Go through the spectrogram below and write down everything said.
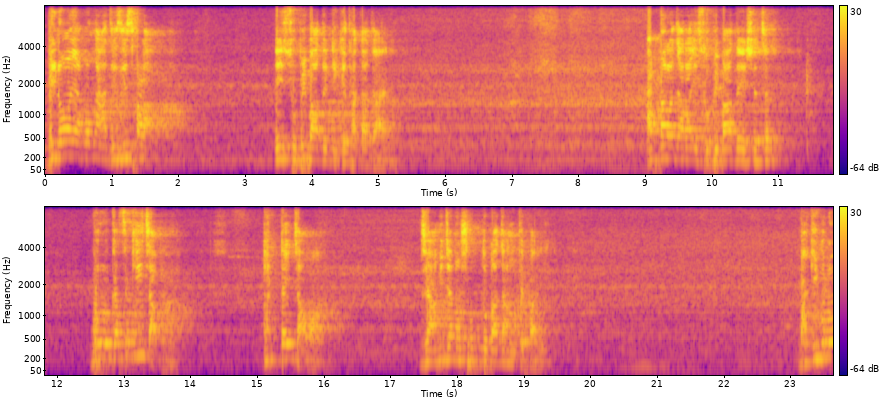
বিনয় এবং আজিজি ছাড়া এই সুফিবাদে টিকে থাকা যায় না। আপনারা যারা এই সুফিবাদে এসেছেন গুরুর কাছে কি চাবেন একটাই চাওয়া, যে আমি যেন সত্যটা জানতে পারি। বাকিগুলো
